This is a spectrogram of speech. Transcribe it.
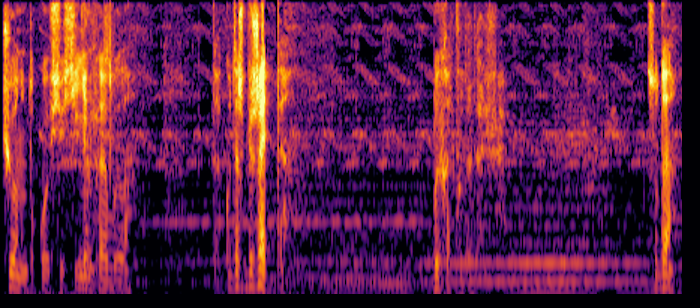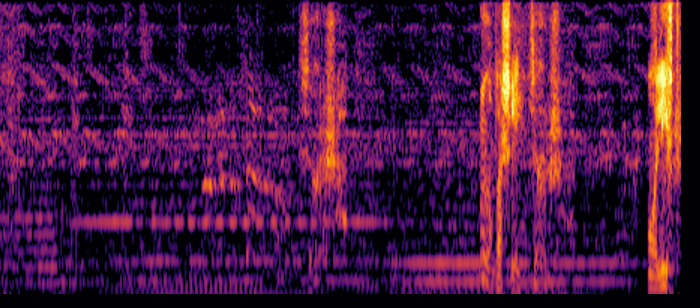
Чё оно такое все синенькое было? Так, куда ж бежать-то? Выход. Куда дальше? Сюда. Все хорошо. Обошли. Все хорошо. О, лифт.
